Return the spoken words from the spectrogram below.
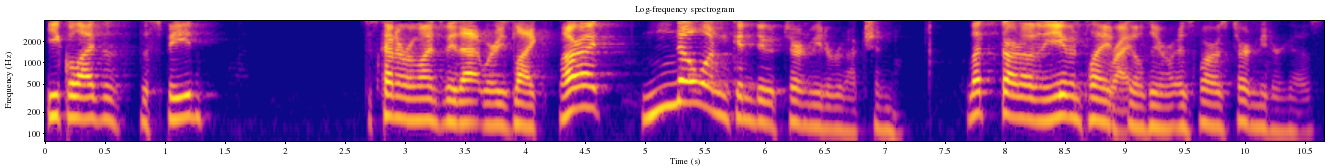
equalizes the speed. Just kind of reminds me of that, where he's like, "All right, no one can do turn meter reduction. Let's start on an even playing Right. field here as far as turn meter goes."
